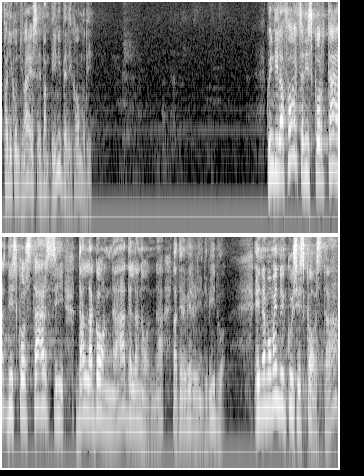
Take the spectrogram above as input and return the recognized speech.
farli continuare a essere bambini belli comodi. Quindi la forza di, scortar, di scostarsi dalla gonna della nonna la deve avere l'individuo. E nel momento in cui si scosta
